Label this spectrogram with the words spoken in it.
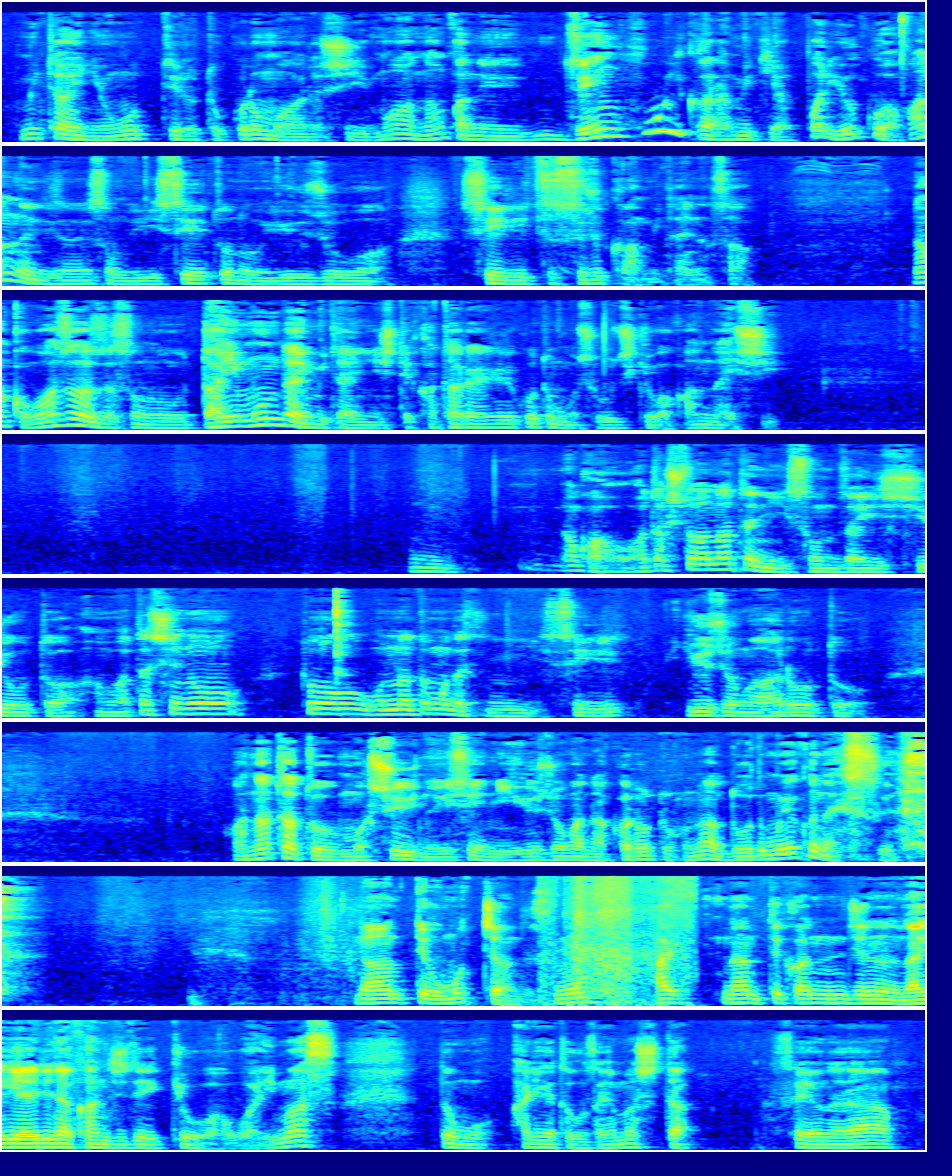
みたいに思ってるところもあるしまあなんかね全方位から見てやっぱりよくわかんないんですよね。その異性との友情は。成立するかみたいなさ。なんかわざわざその大問題みたいにして語られることも正直わかんないし、うん、なんか私とあなたに存在しようと私のと女友達に友情があろうとあなたとも周囲の異性に友情がなかろうとそんなどうでもよくないです。なんて思っちゃうんですね。はい。なんて感じの投げやりな感じで今日は終わります。どうもありがとうございました。さようなら。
